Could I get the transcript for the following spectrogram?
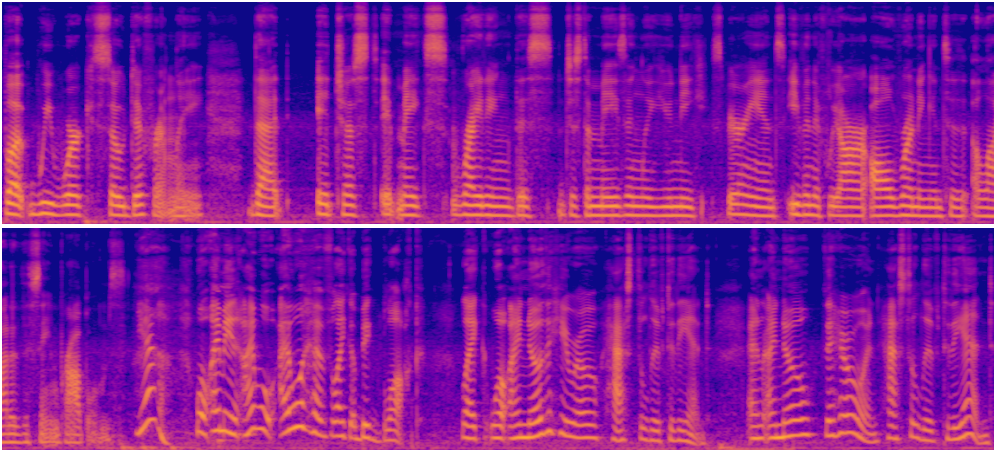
but we work so differently that it just it makes writing this just amazingly unique experience even if we are all running into a lot of the same problems. Yeah. Well, I mean, I will I will have like a big block. Like, well, I know the hero has to live to the end. And I know the heroine has to live to the end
